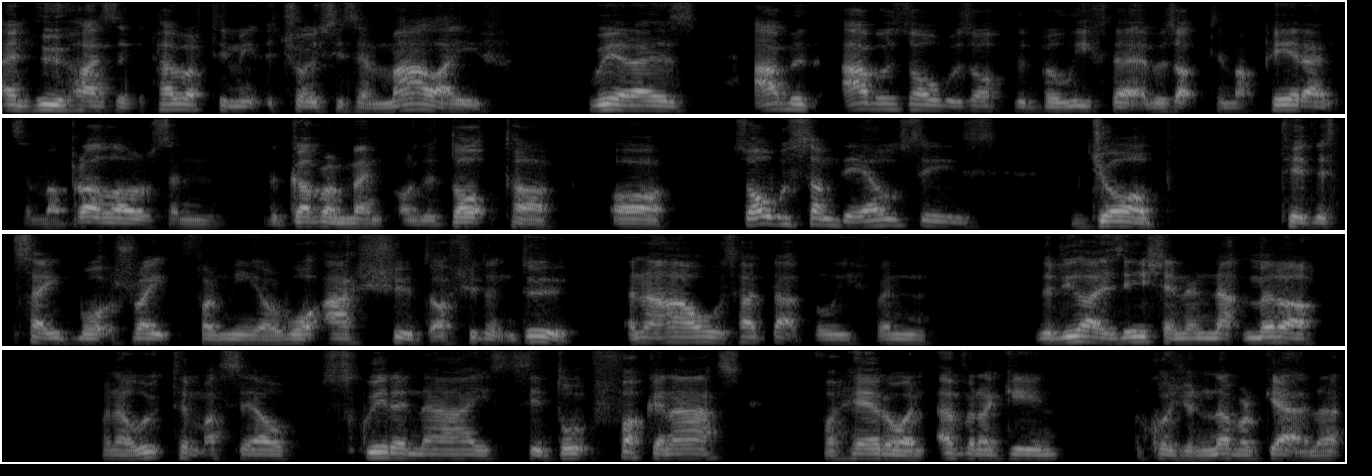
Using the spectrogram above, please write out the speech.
and who has the power to make the choices in my life. Whereas I was I was always of the belief that it was up to my parents and my brothers and the government or the doctor or it's always somebody else's job to decide what's right for me or what I should or shouldn't do. And I always had that belief and the realization in that mirror when I looked at myself square in the eyes, said, Don't fucking ask for heroin ever again because you're never getting it.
